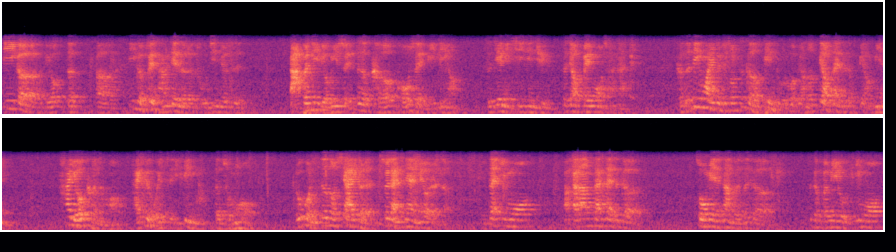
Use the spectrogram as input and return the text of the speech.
第一个流的呃第一个最常见的途径就是打喷嚏、流鼻水，这个咳口水鼻涕哈，直接你吸进去，这叫飞沫传染。可是另外一个就是说，这个病毒如果比方说掉在这个表面，它有可能哦还可以维持一定的存活。如果你这时候下一个人，虽然现在没有人了。你再一摸，把刚刚粘在这个桌面上的这个这个分泌物一摸，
